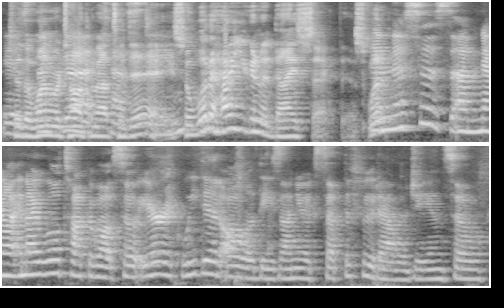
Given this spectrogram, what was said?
to the one we're talking about today. So what? How are you going to dissect this? What? And this is um, now, and I will talk about. So, Eric, we did all of these on you except the food allergy, and so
